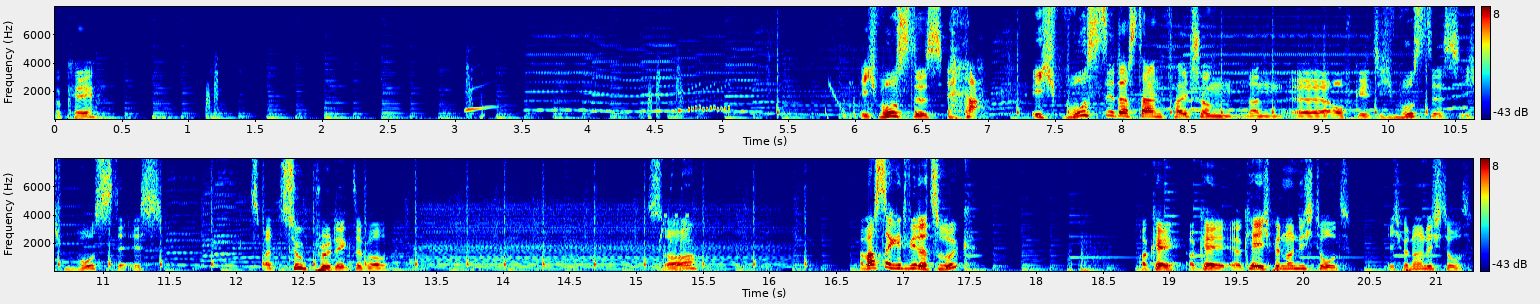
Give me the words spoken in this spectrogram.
Okay. Ich wusste es. ich wusste, dass da ein Fallschirm dann äh, aufgeht. Ich wusste es. Ich wusste es. Es war zu predictable. So. Aber was, der geht wieder zurück? Okay, okay, okay, ich bin noch nicht tot. Ich bin noch nicht tot.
